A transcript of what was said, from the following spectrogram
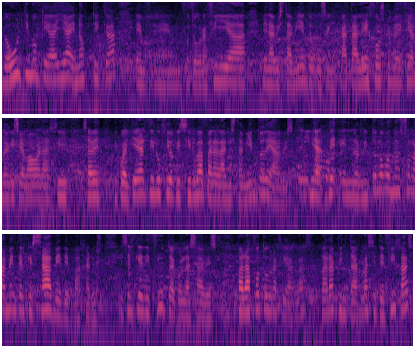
lo último que haya en óptica, en, fotografía, en avistamiento, pues en catalejos que me decían ¿no? que se llamaba ahora así, ¿sabes? Y cualquier que sirva para el avistamiento de aves. Mira, el ornitólogo no es solamente el que sabe de pájaros, es el que disfruta con las aves, para fotografiarlas, para pintarlas. Si te fijas,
